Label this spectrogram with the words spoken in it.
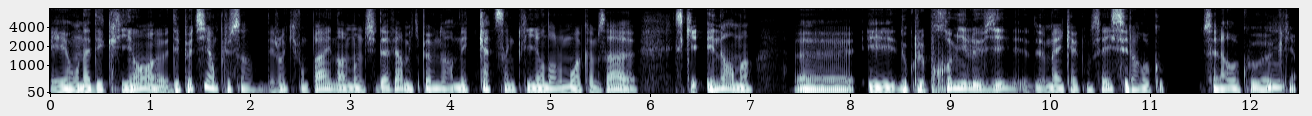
Et on a des clients, euh, des petits en plus, hein, des gens qui font pas énormément de chiffre d'affaires, mais qui peuvent nous ramener 4-5 clients dans le mois comme ça, euh, ce qui est énorme. hein. Euh, et donc le premier levier de Maïka Conseil, c'est la reco. C'est la reco euh, Mm. client.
